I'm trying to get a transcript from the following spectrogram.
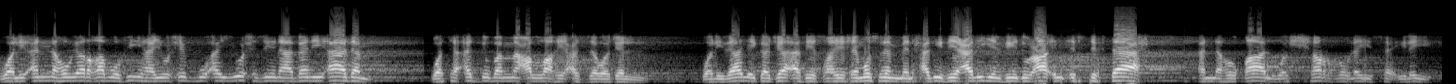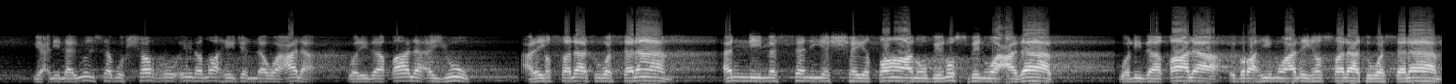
ولأنه يرغب فيها يحب أن يحزن بني آدم وتأدبا مع الله عز وجل. ولذلك جاء في صحيح مسلم من حديث علي في دعاء الاستفتاح أنه قال والشر ليس إليك. يعني لا ينسب الشر إلى الله جل وعلا. ولذا قال أيوب عليه الصلاة والسلام أني مسني الشيطان بنصب وعذاب. ولذا قال إبراهيم عليه الصلاة والسلام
